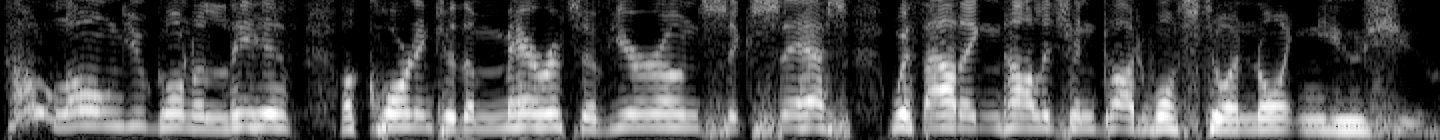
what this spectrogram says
How long you going to live according to the merits of your own success without acknowledging God wants to anoint and use you?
